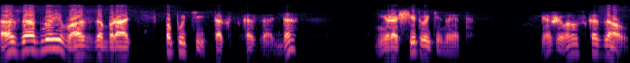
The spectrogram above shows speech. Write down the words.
А заодно и вас забрать по пути, так сказать, да? Не рассчитывайте на это. Я же вам сказал,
